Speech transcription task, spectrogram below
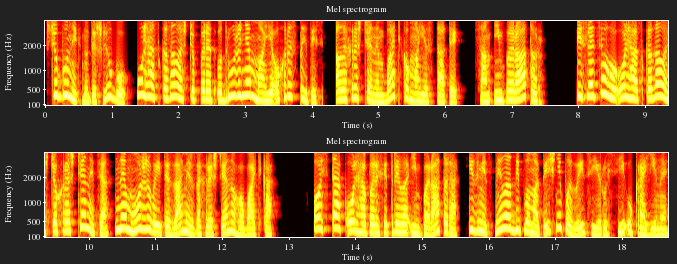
Щоб уникнути шлюбу, Ольга сказала, що перед одруженням має охреститись, але хрещеним батьком має стати сам імператор. Після цього Ольга сказала, що хрещениця не може вийти заміж за хрещеного батька. Ось так Ольга перехитрила імператора і зміцнила дипломатичні позиції Русі України.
